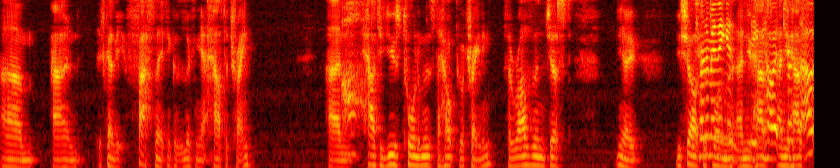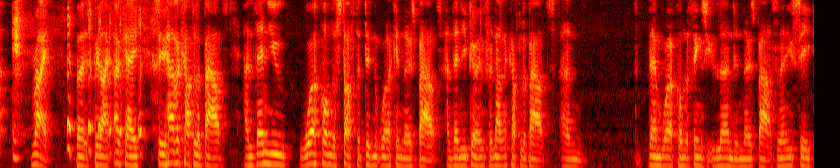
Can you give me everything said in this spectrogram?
Um, and it's going to be fascinating because we're looking at how to train and Ah. how to use tournaments to help your training. So rather than just, you know, you show up to a tournament and and you have how it and you turns have out. Right. But it's be like, okay, so you have a couple of bouts and then you work on the stuff that didn't work in those bouts and then you go in for another couple of bouts and then work on the things that you learned in those bouts and then you see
